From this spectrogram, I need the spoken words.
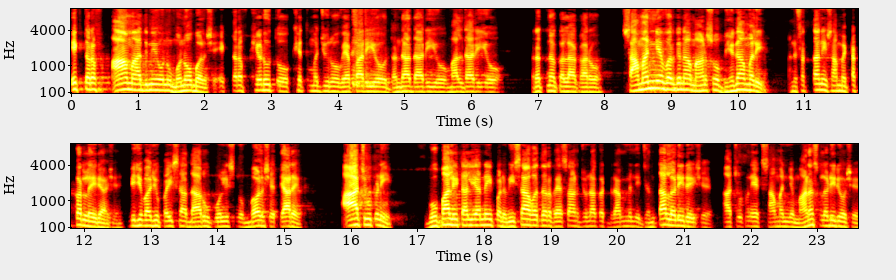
એક તરફ આમ આદમીઓનું મનોબળ છે. એક તરફ ખેડૂતો, ખેતમજૂરો, વેપારીઓ, ધંધાદારીઓ, માલધારીઓ, રત્ન કલાકારો, સામાન્ય વર્ગના માણસો ભેગા મળી અને સત્તાની સામે ટક્કર લઈ રહ્યા છે. બીજી બાજુ પૈસા, દારૂ, પોલીસનું બળ છે. ત્યારે આ ચૂંટણી ગોપાલ ઇટાલિયા નહીં, પણ વિસાવદર ભેસાણ જુનાગઢ ગ્રામ્યની જનતા લડી રહી છે. આ ચૂંટણી એક સામાન્ય માણસ લડી રહ્યો છે.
